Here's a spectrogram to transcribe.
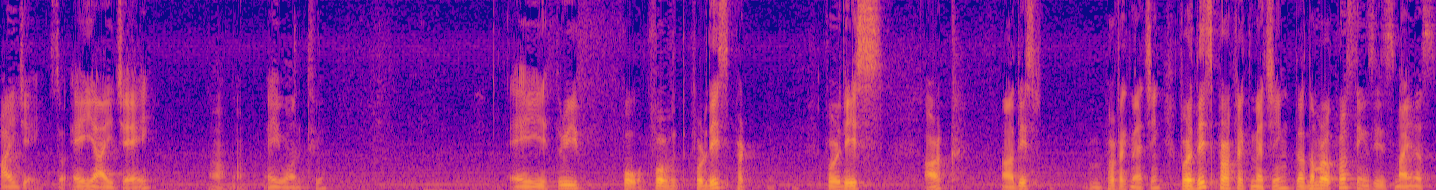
ij. So aij, oh no, a1, 2, a3, 4. For, for this part, for this arc, uh, this perfect matching. For this perfect matching, the number of crossings is minus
